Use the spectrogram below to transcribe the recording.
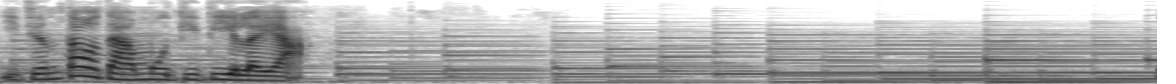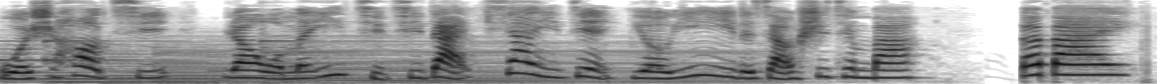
已经到达目的地了呀。我是好奇，让我们一起期待下一件有意义的小事情吧，拜拜。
